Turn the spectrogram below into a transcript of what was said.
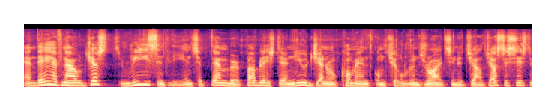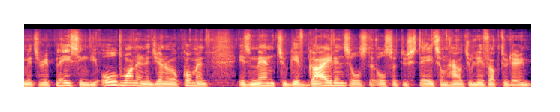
And they have now just recently, in September, published their new general comment on children's rights in the child justice system. It's replacing the old one, and the general comment is meant to give guidance also, also to states on how to live up to their,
